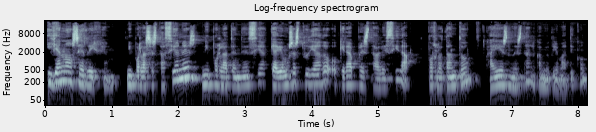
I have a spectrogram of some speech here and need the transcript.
y ya no se rigen ni por las estaciones ni por la tendencia que habíamos estudiado o que era preestablecida. Por lo tanto, ahí es donde está el cambio climático.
